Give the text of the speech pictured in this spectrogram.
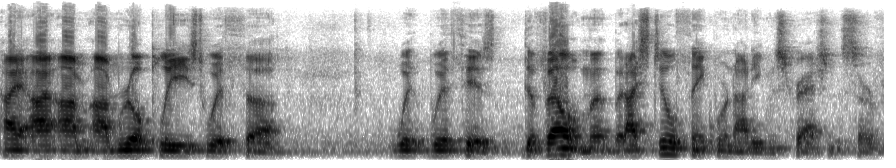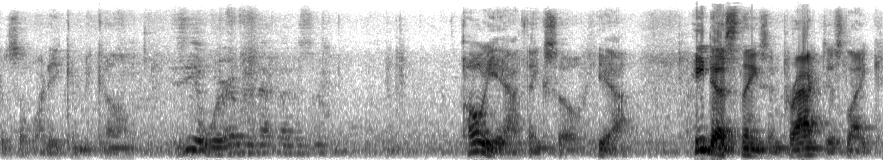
I, I, I'm, I'm real pleased with, uh, with, with his development, but I still think we're not even scratching the surface of what he can become. Is he aware of his athleticism? Oh, yeah, I think so, yeah. He does things in practice, like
